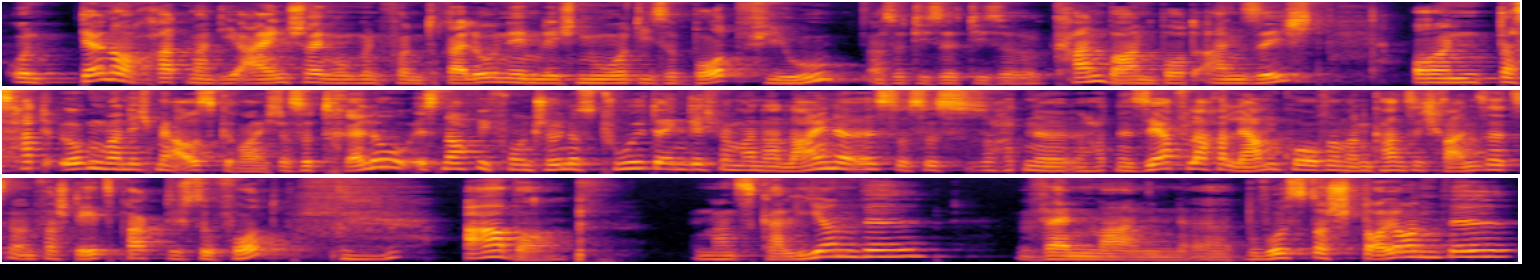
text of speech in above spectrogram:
Und dennoch hat man die Einschränkungen von Trello, nämlich nur diese Board View, also diese, diese Kanban-Board-Ansicht und das hat irgendwann nicht mehr ausgereicht. Also Trello ist nach wie vor ein schönes Tool, denke ich, wenn man alleine ist. Es ist, hat, eine, hat eine sehr flache Lernkurve, man kann sich ransetzen und versteht es praktisch sofort. Mhm. Aber wenn man skalieren will, wenn man äh, bewusster steuern will,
